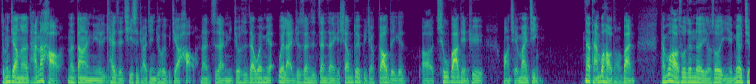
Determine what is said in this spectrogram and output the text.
怎么讲呢？谈得好，那当然你一开始的起始条件就会比较好。那自然你就是在外面未来就算是站在一个相对比较高的一个呃出发点去往前迈进。那谈不好怎么办？谈不好，说真的，有时候也没有救，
